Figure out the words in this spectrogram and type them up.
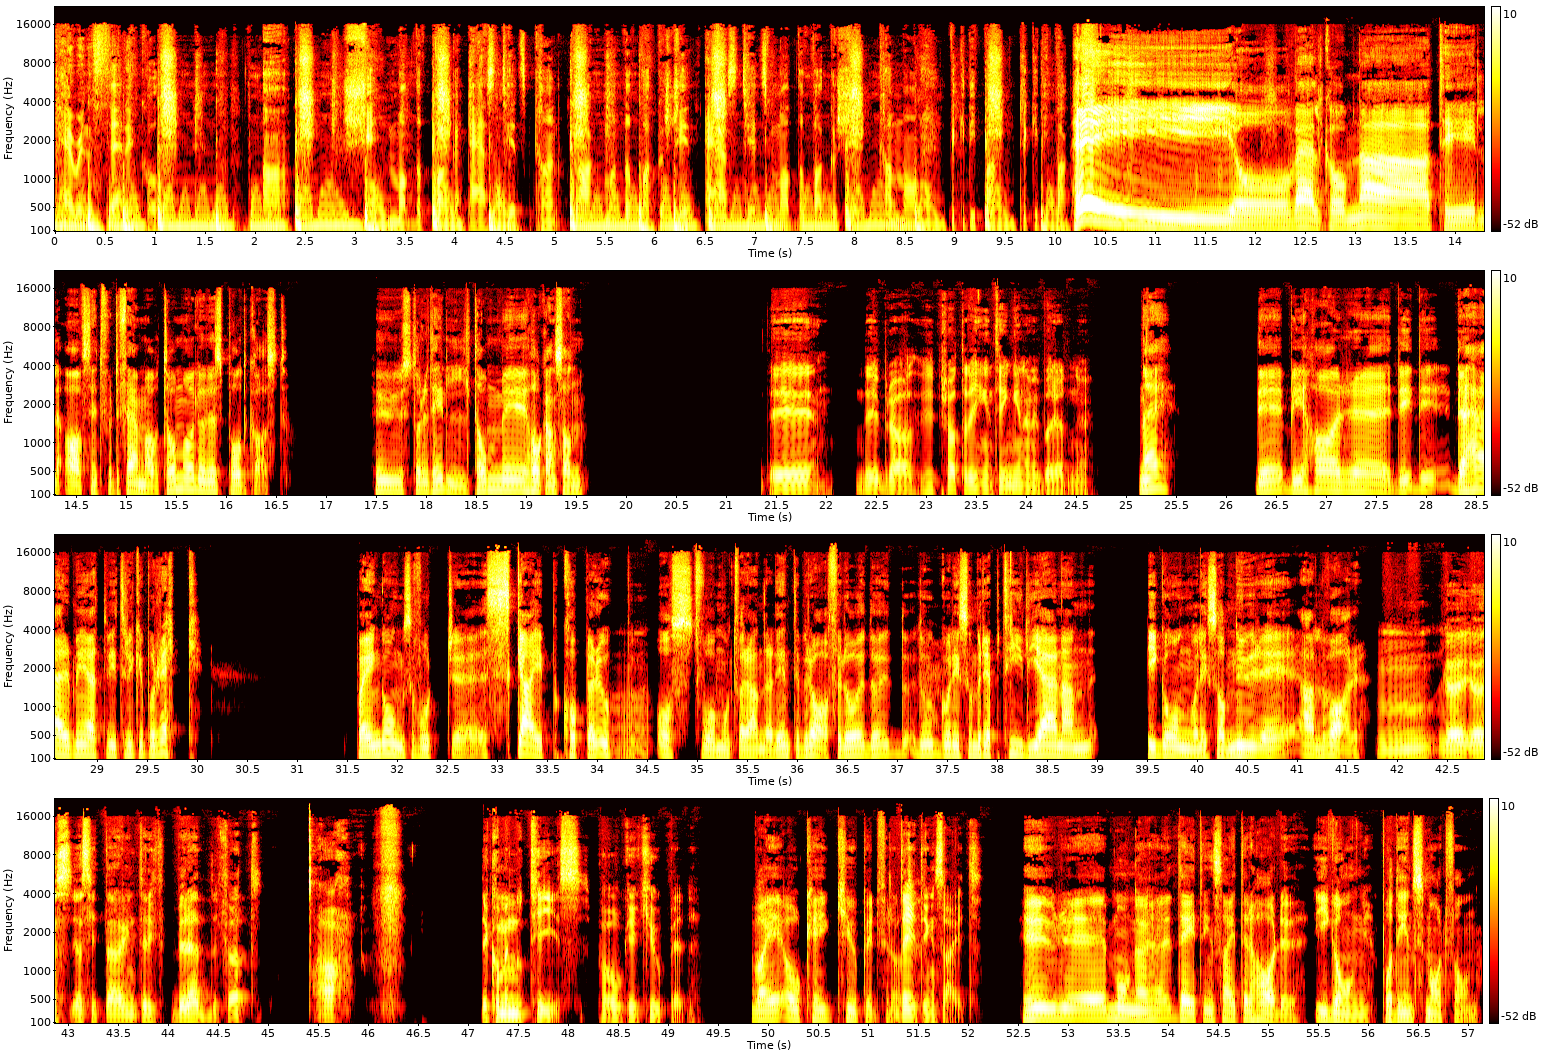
Parenthetical. Uh. Shit, motherfucker, ass tits, cunt, cock, motherfucker, shit, ass tits, motherfucker, shit. Come on. Hej och välkomna till avsnitt 45 av Tom och Luddes podcast. Hur står det till, Tommy Håkansson? Det är, det är bra. Vi pratade ingenting innan vi började nu. Nej, det, vi har eh, det, det, det här med att vi trycker på rec på en gång så fort eh, Skype kopplar upp Ja. oss två mot varandra. Det är inte bra, för då, då, då, då går liksom reptilhjärnan igång och liksom nu är det allvar. Mm, jag, jag, jag sitter här inte riktigt beredd för att... Ah, det kom en notis på OkCupid, Vad är OkCupid för något? dating site. Hur eh, många datingsajter har du igång på din smartphone?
